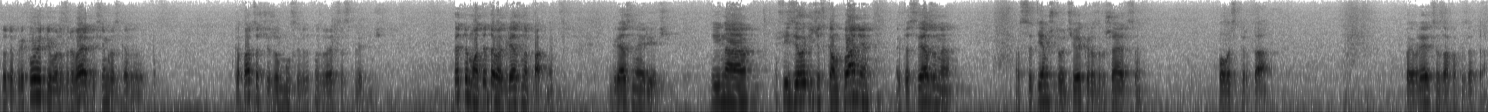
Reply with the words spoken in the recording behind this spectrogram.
Кто-то приходит, его разрывает и всем рассказывает. Копаться в чужом мусоре это называется сплетничать. Поэтому от этого грязно пахнет. Грязная речь. И на физиологическом плане это связано с тем, что у человека разрушается полость рта. Появляется запах изо рта.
